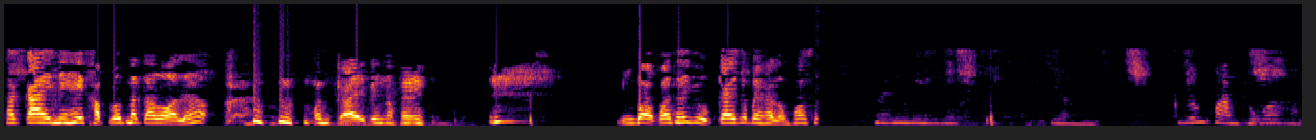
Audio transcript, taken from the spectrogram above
ถ้าใกล้นี่ให้ขับรถมาตลอดแล้ว มันไกลไปหน่อยบอกว่าถ้าอยู่ใกล้ก็ไปหาหลวงพ่อมันมีอย่าง เรื่องความทุกข์อะค่ะ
